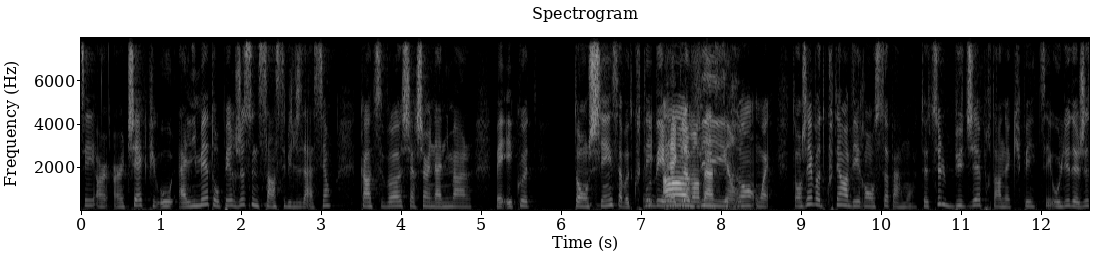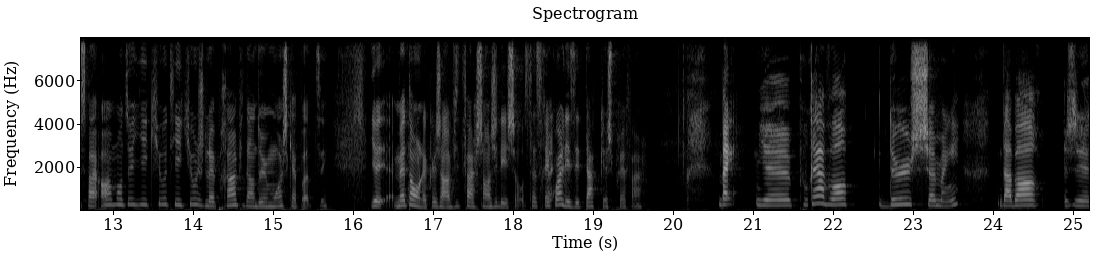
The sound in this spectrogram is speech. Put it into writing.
tu sais, un, un check puis au- à limite au pire juste une sensibilisation quand tu vas chercher un animal? Ben écoute, ton chien, ça va te coûter Ou des réglementations. environ, ouais, ton chien va te coûter environ ça par mois. T'as-tu le budget pour t'en occuper, tu sais, au lieu de juste faire « Oh mon Dieu, il est cute, il est cute, je le prends, puis dans deux mois, je capote, Mettons là, que j'ai envie de faire changer les choses. Ça serait Ouais. quoi les étapes que je préfère? Ben, il pourrait avoir deux chemins. D'abord, je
